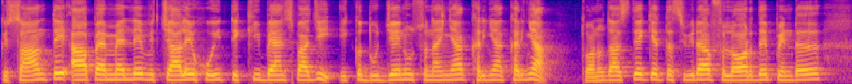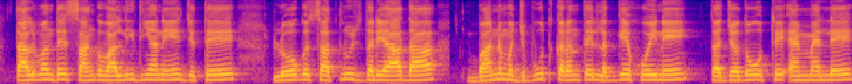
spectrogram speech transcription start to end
ਕਿਸਾਨ ਤੇ ਆਪ ਐਮਐਲਏ ਵਿਚਾਲੇ ਹੋਈ ਤਿੱਖੀ ਬੈਂਸਬਾਜੀ ਇੱਕ ਦੂਜੇ ਨੂੰ ਸੁਣਾਈਆਂ ਖਰੀਆਂ ਖਰੀਆਂ। ਤੁਹਾਨੂੰ ਦੱਸਦੇ ਕਿ ਤਸਵੀਰਾਂ ਫਲੋਰ ਦੇ ਪਿੰਡ ਤਲਵਨ ਦੇ ਸੰਗਵਾਲੀ ਦੀਆਂ ਨੇ, ਜਿੱਥੇ ਲੋਕ ਸਤਲੁਜ ਦਰਿਆ ਦਾ ਬੰਨ ਮਜ਼ਬੂਤ ਕਰਨ ਤੇ ਲੱਗੇ ਹੋਏ ਨੇ। ਤਾਂ ਜਦੋਂ ਉੱਥੇ ਐਮਐਲਏ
